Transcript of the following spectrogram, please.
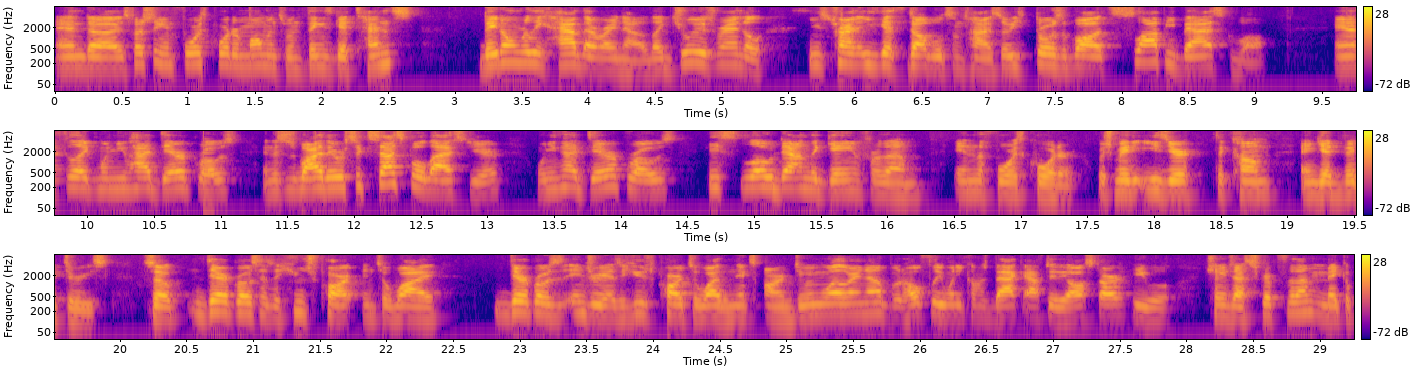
And uh, especially in fourth quarter moments when things get tense, they don't really have that right now. Like Julius Randle, he's trying to, he gets doubled sometimes, so he throws the ball. It's sloppy basketball. And I feel like when you had Derrick Rose, and this is why they were successful last year, when you had Derrick Rose, he slowed down the game for them in the fourth quarter, which made it easier to come and get victories. So Derrick Rose has a huge part into why Derrick Rose's injury has a huge part to why the Knicks aren't doing well right now. But hopefully, when he comes back after the All Star, he will change that script for them and make a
